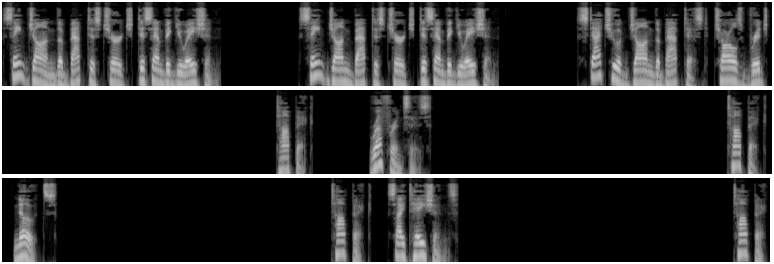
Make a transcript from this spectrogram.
St. John the Baptist Church disambiguation St. John Baptist Church disambiguation Statue of John the Baptist, Charles Bridge Topic. References Topic. Notes Topic. Citations Topic.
